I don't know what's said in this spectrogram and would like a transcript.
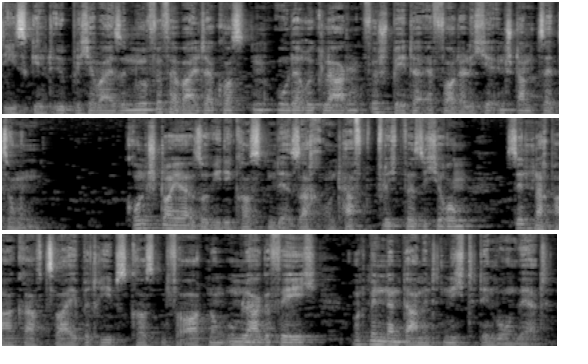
Dies gilt üblicherweise nur für Verwalterkosten oder Rücklagen für später erforderliche Instandsetzungen. Grundsteuer sowie die Kosten der Sach und Haftpflichtversicherung sind nach § 2 Betriebskostenverordnung umlagefähig und mindern damit nicht den Wohnwert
